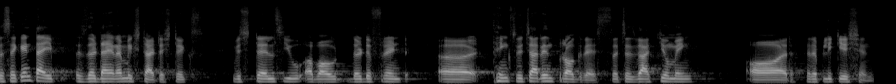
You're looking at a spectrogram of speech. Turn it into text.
The second type is the dynamic statistics, which tells you about the different uh, things which are in progress, such as vacuuming or replication.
